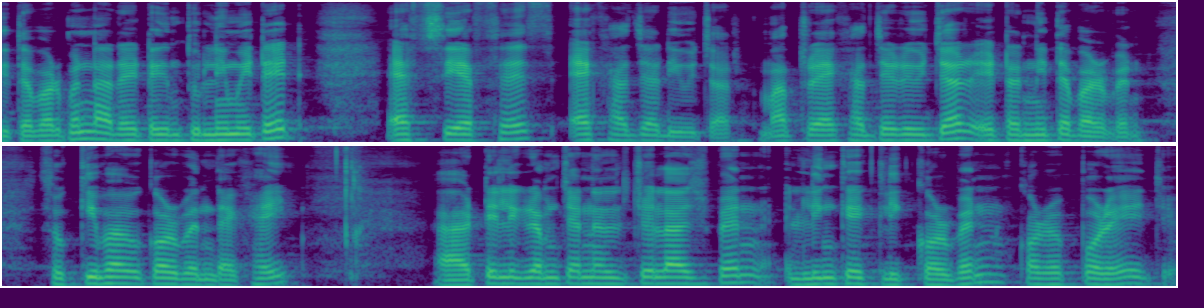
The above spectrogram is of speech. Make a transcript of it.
দিতে পারবেন, আর এটা কিন্তু লিমিটেড এফসিএফএস এক হাজার ইউজার মাত্র এক হাজার ইউজার এটা নিতে পারবেন। সো কীভাবে করবেন দেখাই? টেলিগ্রাম চ্যানেল চলে আসবেন লিঙ্কে ক্লিক করবেন, করার পরে যে,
